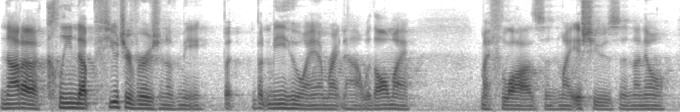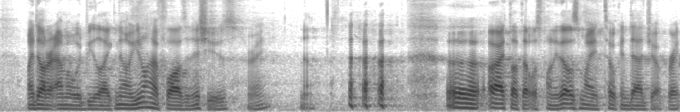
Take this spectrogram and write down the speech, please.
not a cleaned up future version of me, but, but me who I am right now with all my my flaws and my issues. And I know my daughter Emma would be like, No, you don't have flaws and issues, right? No. uh, oh, I thought that was funny. That was my token dad joke, right?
